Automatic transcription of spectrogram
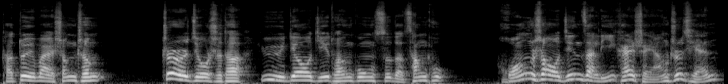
他对外声称，这就是他玉雕集团公司的仓库。黄少金在离开沈阳之前，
